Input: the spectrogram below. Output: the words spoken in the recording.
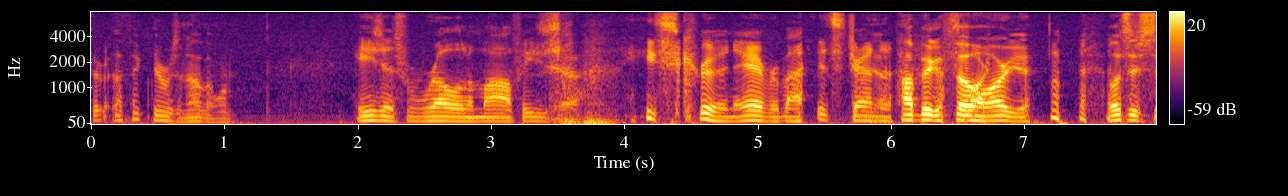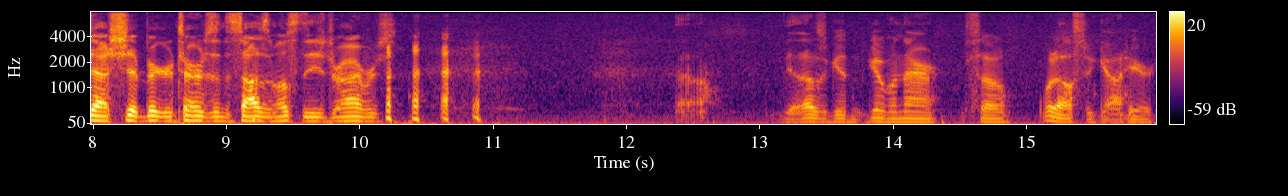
There, I think there was another one. he's just rolling them off. He's Yeah. he's screwing everybody. It's trying Yeah. to How big a fellow are you? Let's just say shit bigger turds than the size of most of these drivers. Oh, yeah, that was a good good one there. So what else we got here?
